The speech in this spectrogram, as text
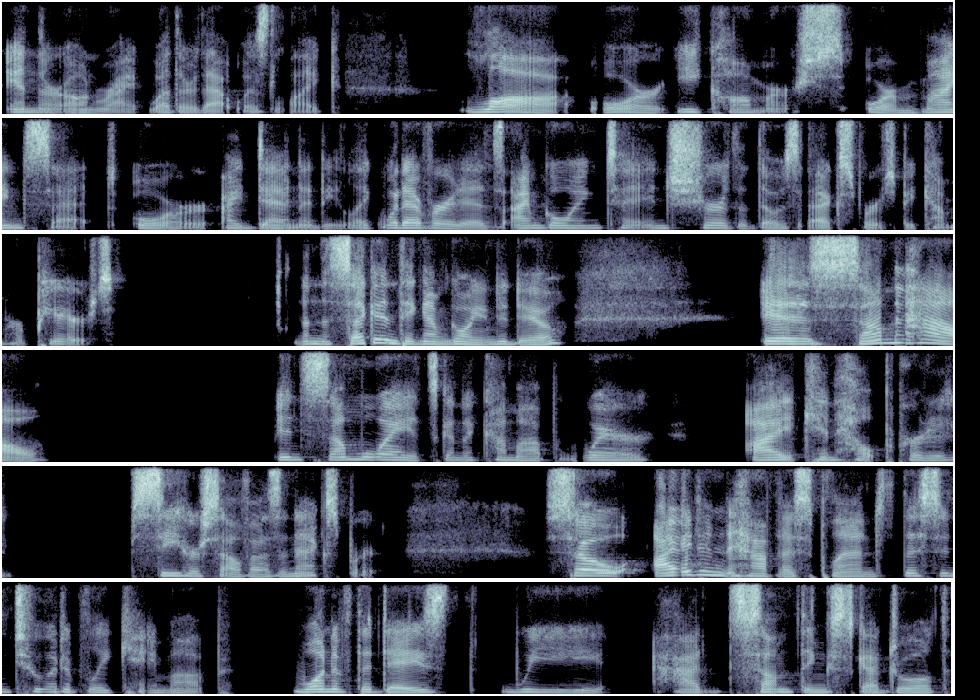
in their own right whether that was like law or e-commerce or mindset or identity like whatever it is i'm going to ensure that those experts become her peers. And the second thing i'm going to do is somehow in some way it's going to come up where i can help her to see herself as an expert. So i didn't have this planned. This intuitively came up one of the days we had something scheduled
